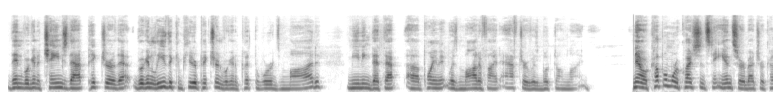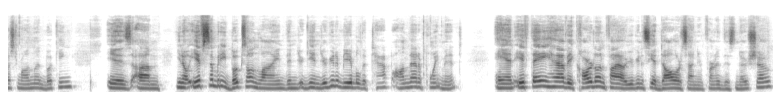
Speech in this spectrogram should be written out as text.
then we're going to change that picture that we're going to leave the computer picture and we're going to put the words mod, meaning that that uh, appointment was modified after it was booked online. Now, a couple more questions to answer about your customer online booking is, um, you know, if somebody books online, then again, you're going to be able to tap on that appointment. And if they have a card on file, you're going to see a dollar sign in front of this no-show.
